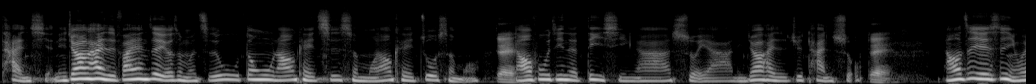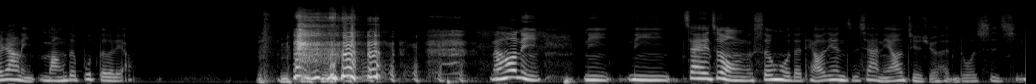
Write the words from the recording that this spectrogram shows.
探险，你就要开始发现这里有什么植物、动物，然后可以吃什么，然后可以做什么。对，然后附近的地形啊、水啊，你就要开始去探索。对，然后这些事情会让你忙得不得了。然后你你你在这种生活的条件之下，你要解决很多事情。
